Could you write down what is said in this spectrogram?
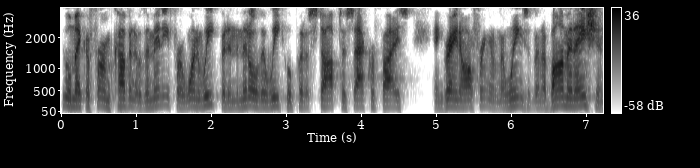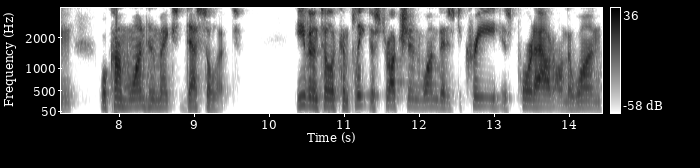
He will make a firm covenant with the many for one week, but in the middle of the week will put a stop to sacrifice and grain offering, and on the wings of an abomination will come one who makes desolate. Even until a complete destruction, one that is decreed, is poured out on the one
